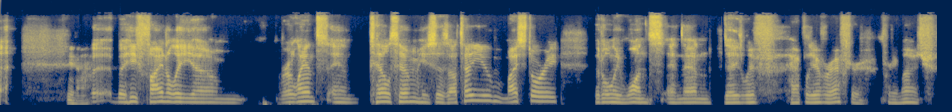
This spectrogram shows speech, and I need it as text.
yeah. But, but he finally um, relents and tells him, he says, I'll tell you my story, but only once. And then they live happily ever after, pretty much.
